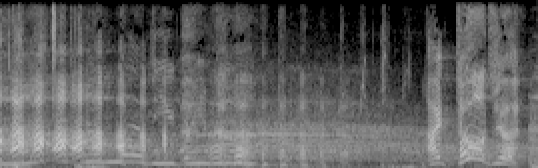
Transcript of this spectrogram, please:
I love you, Grandpa. I told you!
